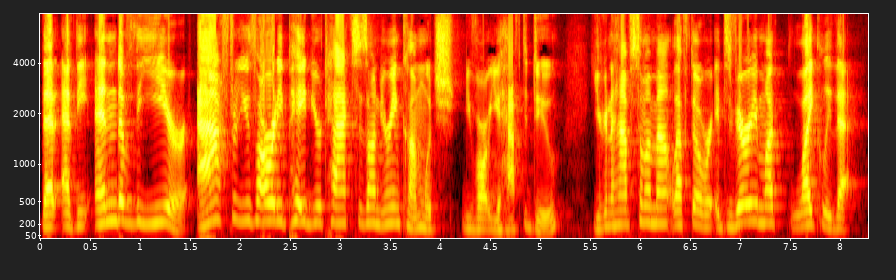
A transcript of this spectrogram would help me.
that at the end of the year, after you've already paid your taxes on your income, which you've already, you have to do, you're going to have some amount left over. It's very much likely that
